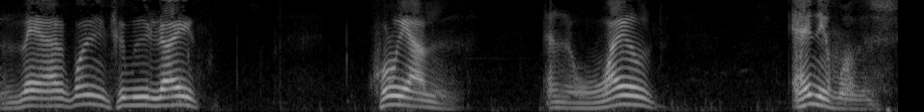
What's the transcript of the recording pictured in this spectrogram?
they are going to be like cruel and wild animals.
